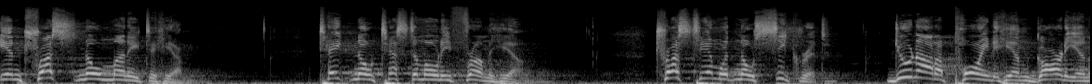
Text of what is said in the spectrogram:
entrust no money to him, take no testimony from him, trust him with no secret, do not appoint him guardian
